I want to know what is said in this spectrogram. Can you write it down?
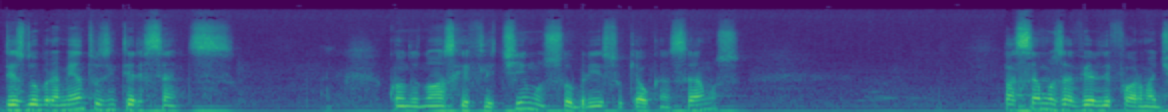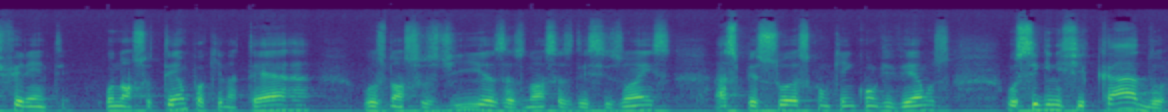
desdobramentos interessantes. Quando nós refletimos sobre isso que alcançamos, passamos a ver de forma diferente o nosso tempo aqui na Terra, os nossos dias, as nossas decisões, as pessoas com quem convivemos, o significado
